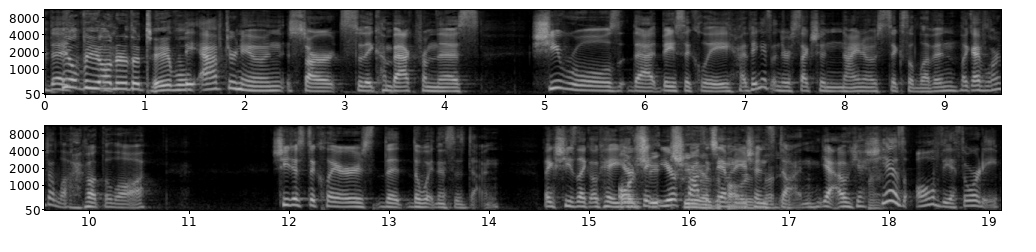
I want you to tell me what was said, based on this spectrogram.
The- He'll be under the table. the afternoon starts so they come back from this she rules that basically i think it's under section 90611 like i've learned a lot about the law she just declares that the witness is done like she's like okay oh, your, Oh, she- your she has the cross-examination's power done yeah oh yeah she has all of the authority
